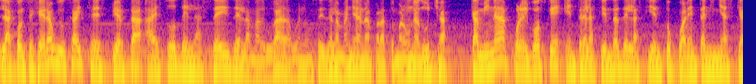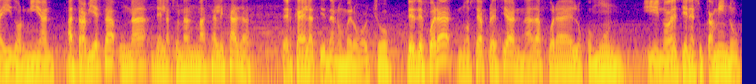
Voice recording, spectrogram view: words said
La consejera Wilhite se despierta a eso de las 6 de la madrugada, bueno, 6 de la mañana, para tomar una ducha. Camina por el bosque entre las tiendas de las 140 niñas que ahí dormían. Atraviesa una de las zonas más alejadas, cerca de la tienda número 8. Desde fuera no se aprecia nada fuera de lo común y no detiene su camino.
